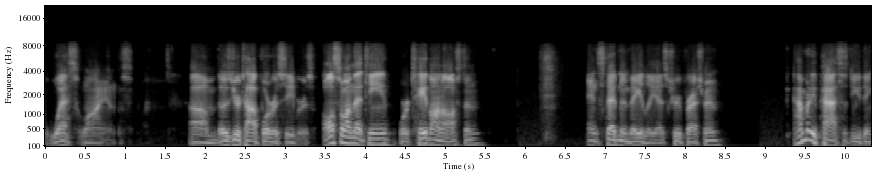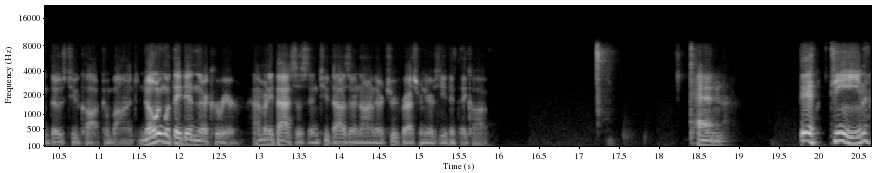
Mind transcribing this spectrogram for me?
Wes Lyons. Um, those are your top four receivers. Also on that team were Tavon Austin and Stedman Bailey as true freshmen. How many passes do you think those two caught combined? Knowing what they did in their career, how many passes in 2009, their true freshman years, do you think they caught? 10. 15,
